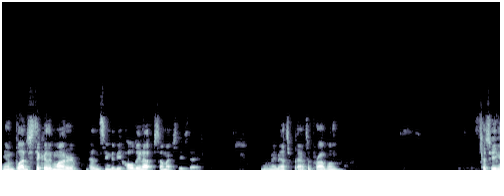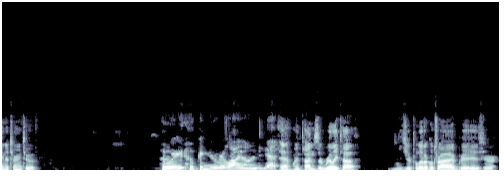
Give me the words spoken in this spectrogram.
You know, blood's thicker than water It doesn't seem to be holding up so much these days. Maybe that's that's a problem. Because who are you going to turn to? Who are you, who can you rely on? Yes. Yeah, when times are really tough, is your political tribe, is your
